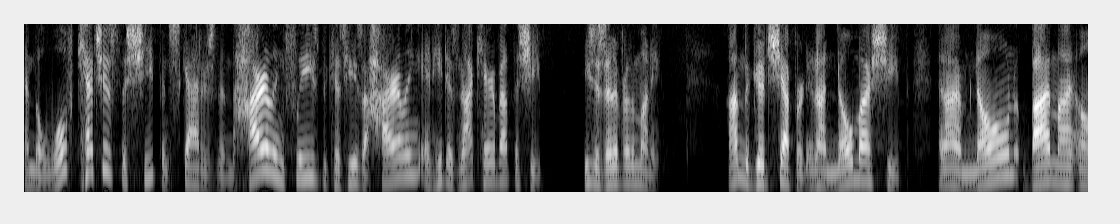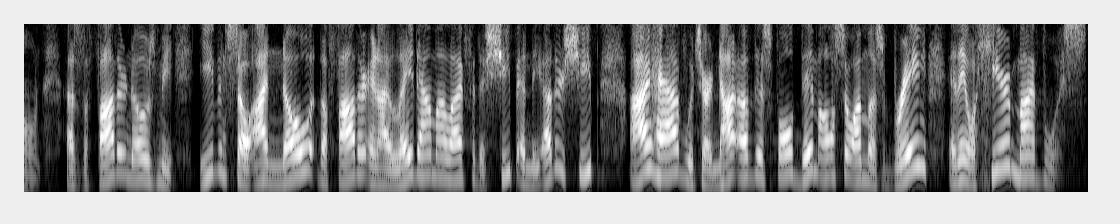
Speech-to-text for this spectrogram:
And the wolf catches the sheep and scatters them. The hireling flees because he is a hireling and he does not care about the sheep. He's just in it for the money. I'm the good shepherd and I know my sheep and I am known by my own. As the Father knows me, even so I know the Father, and I lay down my life for the sheep, and the other sheep I have, which are not of this fold, them also I must bring, and they will hear my voice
